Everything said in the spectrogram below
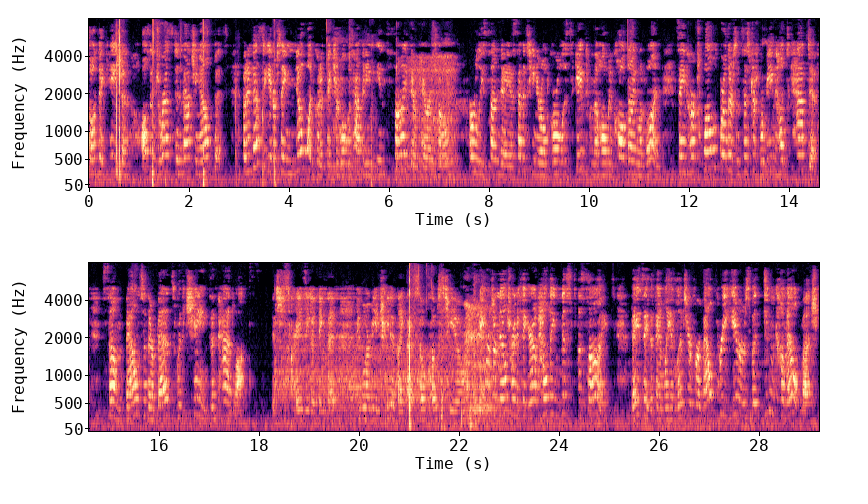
on vacation, often dressed in matching outfits. But investigators say no one could have pictured what was happening inside their parents' home. Early Sunday, a 17 year old girl escaped from the home and called 911, saying her 12 brothers and sisters were being held captive, some bound to their beds with chains and padlocks. It's just crazy to think that people are being treated like that so close to you. Neighbors are now trying to figure out how they years but didn't come out much.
